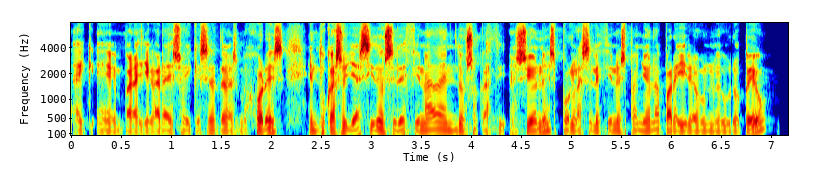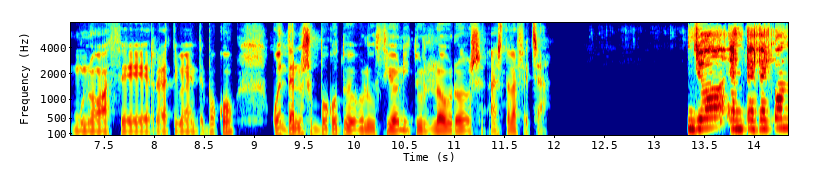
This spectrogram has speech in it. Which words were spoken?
eh, para llegar a eso hay que ser de las mejores. En tu caso ya has sido seleccionada en dos ocasiones por la selección española para ir a un europeo, uno hace relativamente poco. Cuéntanos un poco tu evolución y tus logros hasta la fecha. Yo empecé con,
